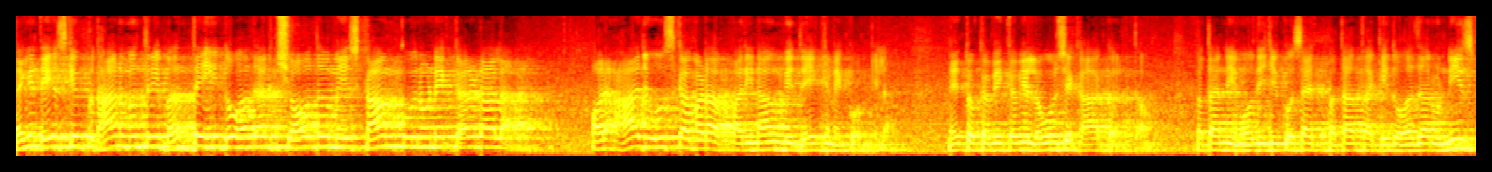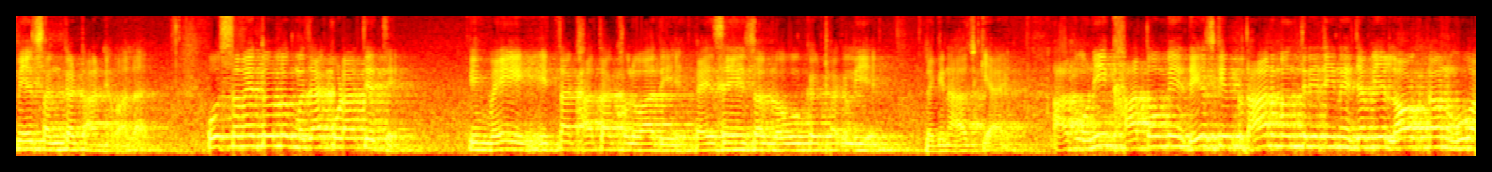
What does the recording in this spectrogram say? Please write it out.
लेकिन देश के प्रधानमंत्री बनते ही 2014 में इस काम को इन्होंने कर डाला। और आज उसका बड़ा परिणाम भी देखने को मिला। नहीं तो कभी कभी लोगों से कहा करता हूँ, पता नहीं, मोदी जी को शायद पता था कि 2019 में संकट आने वाला है। उस समय तो लोग मज़ाक उड़ाते थे कि भाई इतना खाता खुलवा दिए, पैसे ही सब लोगों के ठग लिए, लेकिन आज क्या है? आप उन्हीं खातों में देश के प्रधानमंत्री जी ने जब ये लॉकडाउन हुआ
